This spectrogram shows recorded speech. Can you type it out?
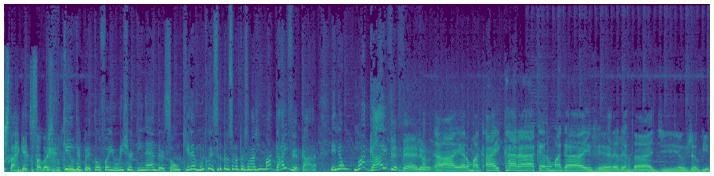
Stargate só gosta do Quem filme. interpretou foi o Richard Dean Anderson, que ele é muito conhecido pelo seu personagem MacGyver, cara. Ele é um MacGyver, velho. Ah, era uma. Ai, caraca, era um MacGyver, é verdade. Eu já vi,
